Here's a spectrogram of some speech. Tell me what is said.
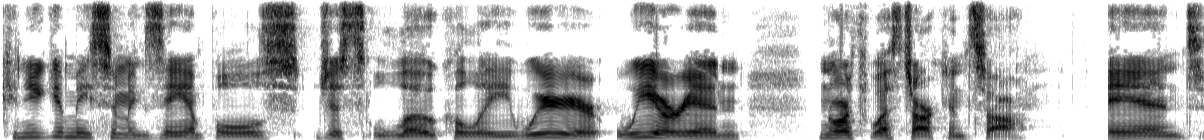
Can you give me some examples just locally? We're we are in Northwest Arkansas, and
